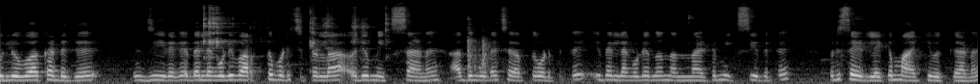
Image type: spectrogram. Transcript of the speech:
ഉലുവ കടുക് ജീരകം ഇതെല്ലാം കൂടി വറുത്ത് പൊടിച്ചിട്ടുള്ള ഒരു മിക്സാണ്. അതും കൂടെ ചേർത്ത് കൊടുത്തിട്ട് ഇതെല്ലാം കൂടി ഒന്ന് നന്നായിട്ട് മിക്സ് ചെയ്തിട്ട് ഒരു സൈഡിലേക്ക് മാറ്റി വെക്കുകയാണ്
